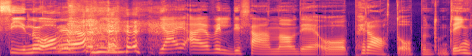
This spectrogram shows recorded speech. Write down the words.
si noe om. jeg er jo veldig fan av det å prate åpent om ting.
